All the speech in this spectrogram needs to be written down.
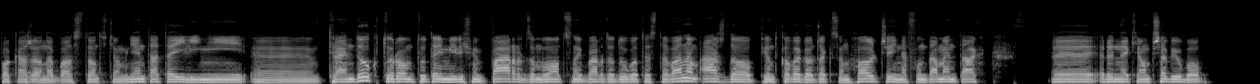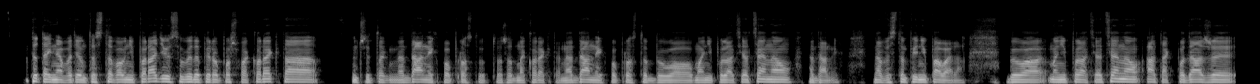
pokażę, ona była stąd ciągnięta, tej linii e, trendu, którą tutaj mieliśmy bardzo mocno i bardzo długo testowaną, aż do piątkowego Jackson Hole, czyli na fundamentach e, rynek ją przebił, bo tutaj nawet ją testował, nie poradził sobie, dopiero poszła korekta, znaczy tak na danych po prostu, to żadna korekta, na danych po prostu było manipulacja ceną, na danych, na wystąpieniu Powella. Była manipulacja ceną, atak podaży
